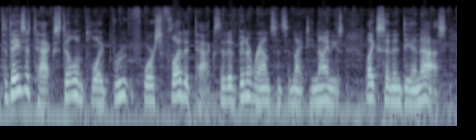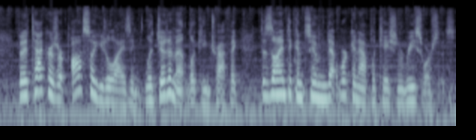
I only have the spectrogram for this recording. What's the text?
Today's attacks still employ brute force flood attacks that have been around since the 1990s, like SYN and DNS, but attackers are also utilizing legitimate looking traffic designed to consume network and application resources.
